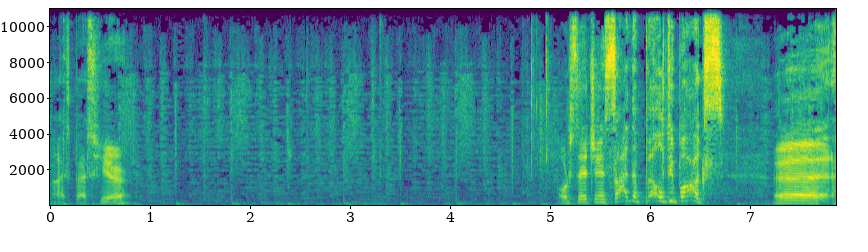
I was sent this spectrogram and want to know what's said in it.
Nice pass here. Orsic inside the penalty box! Uh,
